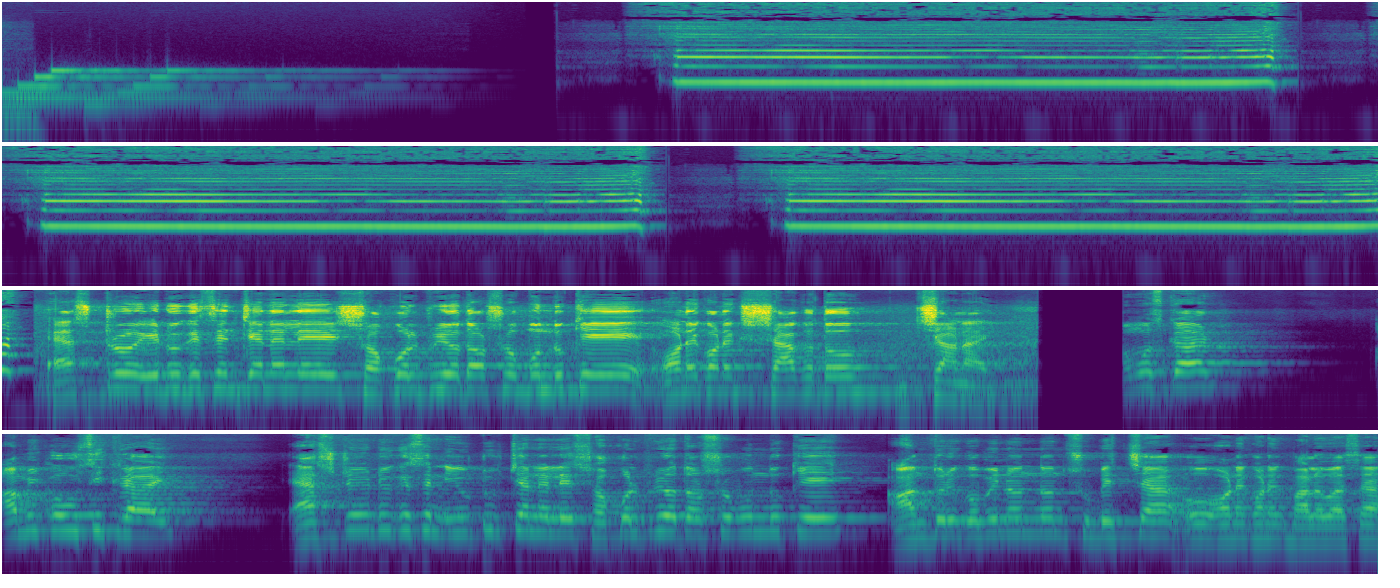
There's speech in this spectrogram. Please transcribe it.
অ্যাস্ট্রো এডুকেশন চ্যানেলে সকল প্রিয় দর্শক বন্ধুকে অনেক অনেক স্বাগত জানাই। নমস্কার, আমি Koushik Roy. Astro education YouTube চ্যানেলে সকল প্রিয় দর্শক বন্ধুকে আন্তরিক অভিনন্দন, শুভেচ্ছা ও অনেক অনেক ভালোবাসা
